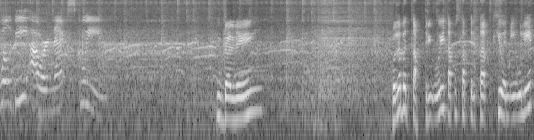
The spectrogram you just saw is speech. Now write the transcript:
will be our next queen. Galing. Wala ba top 3? Uy, tapos top 3 top Q&A ulit?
